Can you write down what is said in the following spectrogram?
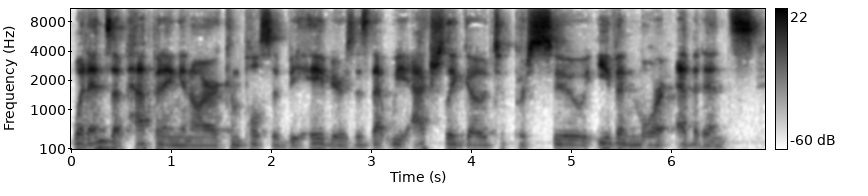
What ends up happening in our compulsive behaviors is that we actually go to pursue even more evidence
